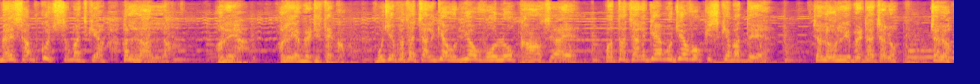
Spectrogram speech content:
मैं सब कुछ समझ गया। अल्लाह अल्लाह। हुलिया हुलिया बेटी, देखो, मुझे पता चल गया हुलिया वो लोग कहाँ से आए हैं? पता चल गया मुझे, वो किसके बदले हैं? चलो हुलिया बेटा, चलो चलो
